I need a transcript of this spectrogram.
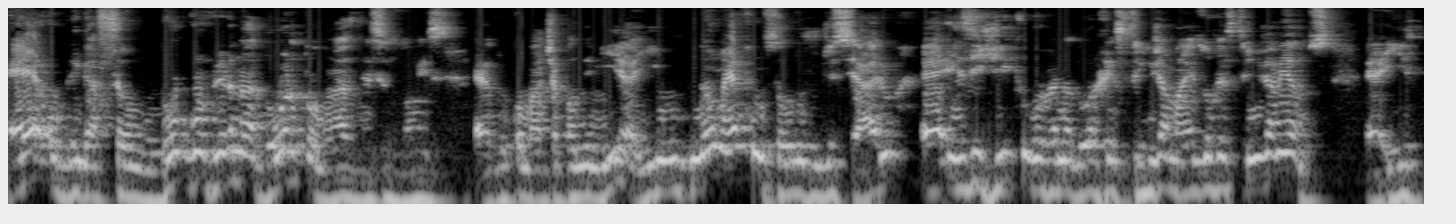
é, é obrigação do governador tomar as decisões é, do combate à pandemia e não é função do judiciário é, exigir que o governador restrinja mais ou restrinja menos. É, e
